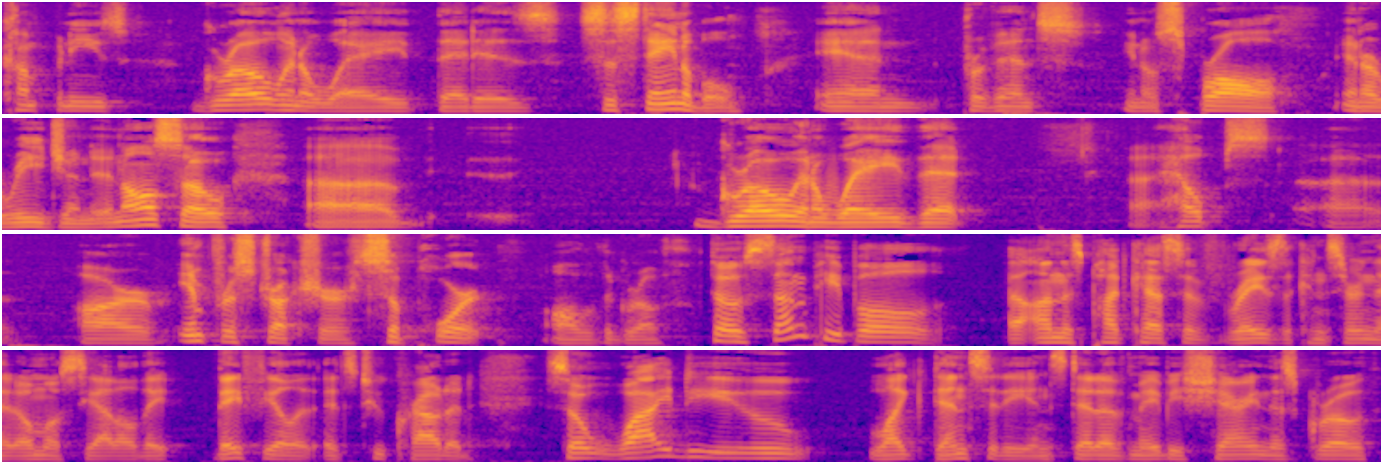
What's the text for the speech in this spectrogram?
companies grow in a way that is sustainable and prevents, you know, sprawl in our region, and also uh, grow in a way that uh, helps uh, our infrastructure support all of the growth. So some people on this podcast have raised the concern that almost Seattle they they feel it, it's too crowded. So why do you like density instead of maybe sharing this growth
